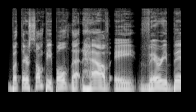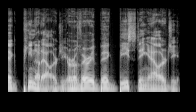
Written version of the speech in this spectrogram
but there's some people that have a very big peanut allergy or a very big bee sting allergy.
